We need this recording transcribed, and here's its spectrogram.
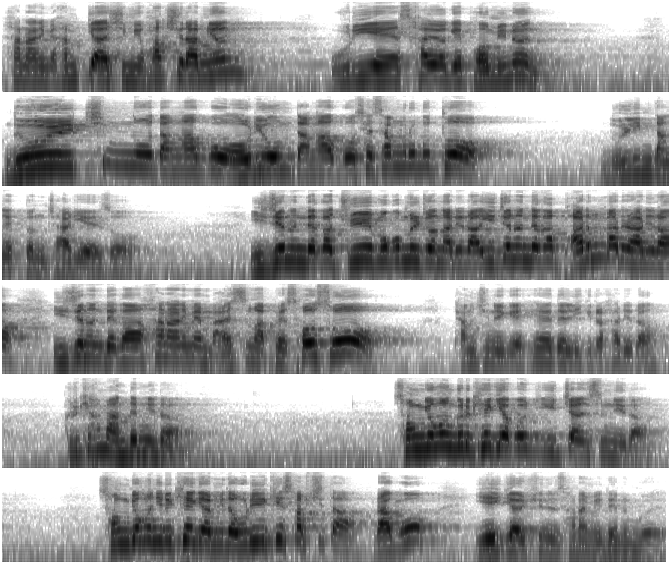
하나님의 함께 하심이 확실하면 우리의 사역의 범위는 늘 침노당하고 어려움 당하고 세상으로부터 눌림 당했던 자리에서 이제는 내가 주의 복음을 전하리라 이제는 내가 바른 말을 하리라 이제는 내가 하나님의 말씀 앞에 서서 당신에게 해야 될 일을 하리라 그렇게 하면 안 됩니다. 성경은 그렇게 얘기하고 있지 않습니다. 성경은 이렇게 얘기합니다. 우리 이렇게 삽시다. 라고 얘기할 수 있는 사람이 되는 거예요.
